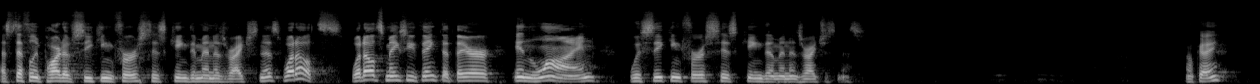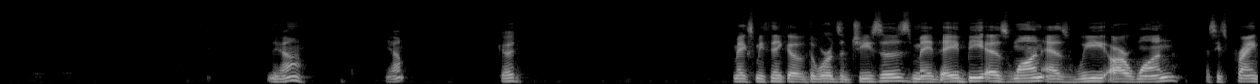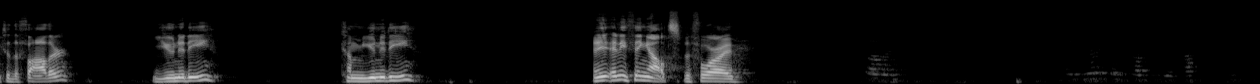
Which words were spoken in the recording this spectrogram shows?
That's definitely part of seeking first his kingdom and his righteousness. What else? What else makes you think that they're in line with seeking first his kingdom and his righteousness? Okay. Yeah. Yep. Good. Makes me think of the words of Jesus May they be as one as we are one, as he's praying to the Father. Unity, community. Any, anything else before I. Well, they devoted themselves to the apostles' teaching.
